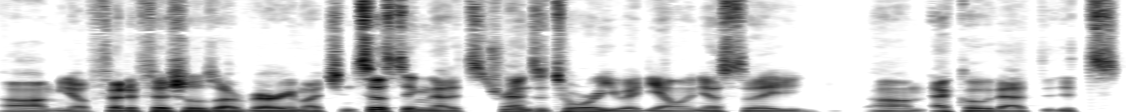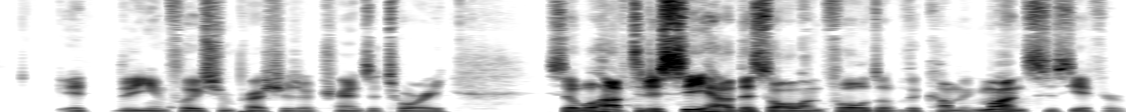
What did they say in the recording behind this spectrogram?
Um, you know, Fed officials are very much insisting that it's transitory. You had Yellen yesterday um, echo that it's it, the inflation pressures are transitory. So we'll have to just see how this all unfolds over the coming months to see if it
